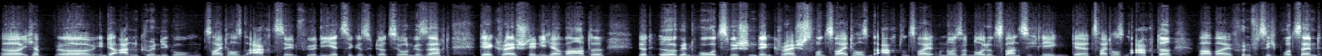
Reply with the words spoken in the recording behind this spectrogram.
Äh, ich habe äh, in der Ankündigung 2018 für die jetzige Situation gesagt, der Crash, den ich erwarte, wird irgendwo zwischen den Crashs von 2008 und 1929 liegen. Der 2008er war bei 50 Prozent,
